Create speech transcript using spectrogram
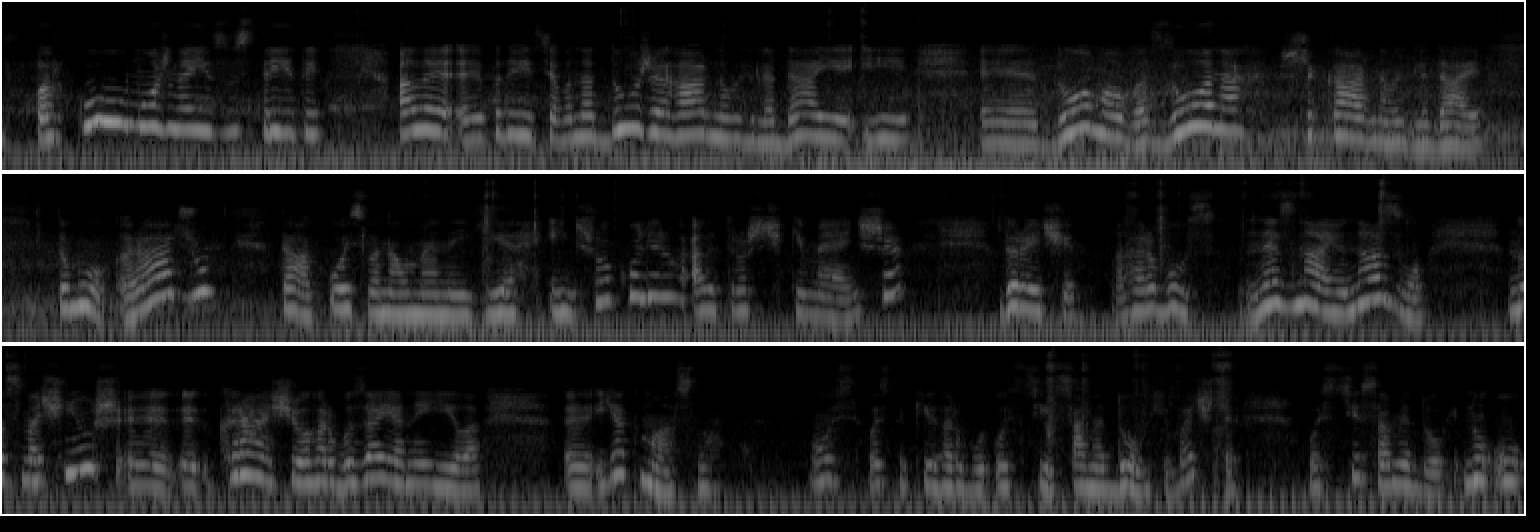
в парку можна її зустріти. Але е, подивіться, вона дуже гарно виглядає і е, дома, в вазонах шикарно виглядає. Тому раджу. Так, ось вона у мене є іншого кольору, але трошечки менше. До речі, гарбуз не знаю назву, але смачнюш е, е, кращого гарбуза я не їла. Е, як масло. Ось ось такі гарбузи, ось ці саме довгі, бачите? Ось ці саме довгі. Ну,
